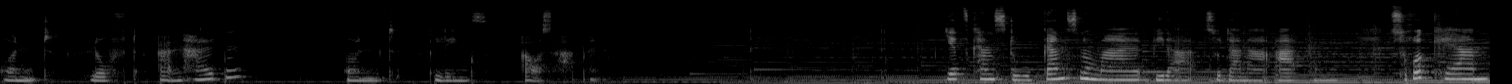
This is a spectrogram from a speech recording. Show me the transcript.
und Luft anhalten und links ausatmen. Jetzt kannst du ganz normal wieder zu deiner Atmung zurückkehren.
